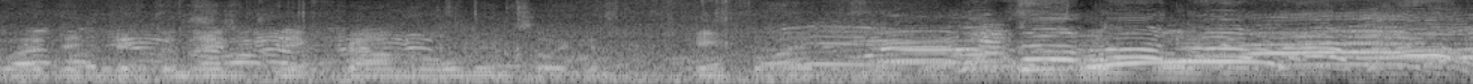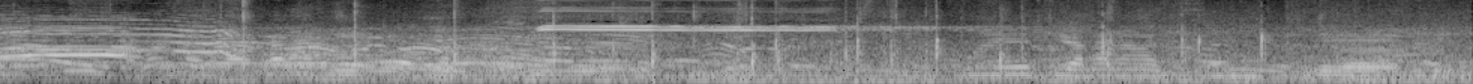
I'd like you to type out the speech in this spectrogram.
Glad they picked a nice big crown molding so I can paint that. Play if you haven't seen it. Yeah.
